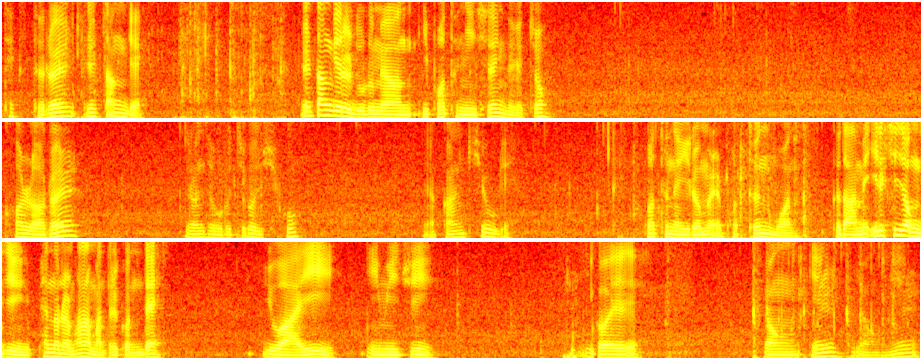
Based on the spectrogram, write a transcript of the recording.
텍스트를 1단계 1단계를 누르면 이 버튼이 실행되겠죠? 컬러를 이런 색으로 찍어 주시고 약간 키우게 버튼의 이름을 버튼 1. 그 다음에 일시정지 패널을 하나 만들 건데 UI, 이미지, 이거에 01, 01,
